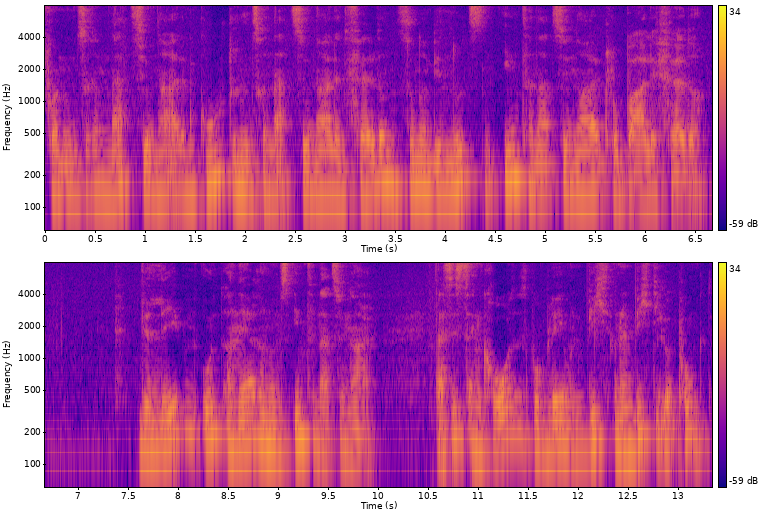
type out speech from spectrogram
von unserem nationalen Gut und unseren nationalen Feldern, sondern wir nutzen international globale Felder. Wir leben und ernähren uns international. Das ist ein großes Problem und ein wichtiger Punkt.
